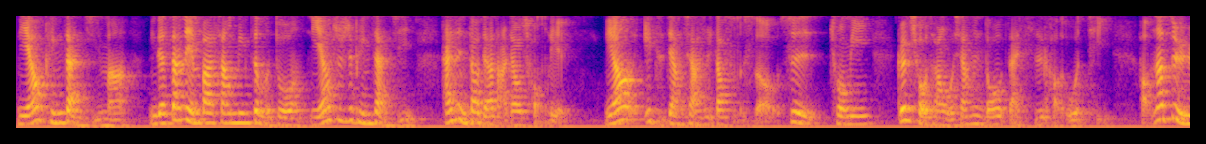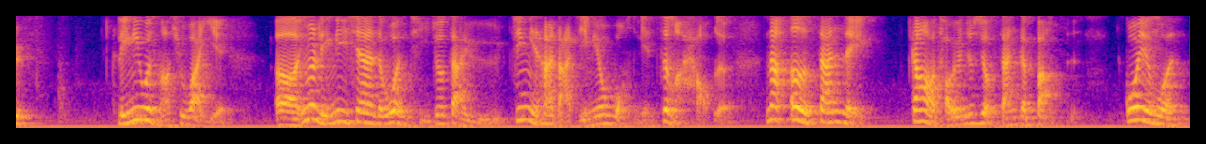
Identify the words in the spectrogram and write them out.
你要拼战机吗？你的三连霸伤兵这么多，你要继续拼战机，还是你到底要打掉重练？你要一直这样下去到什么时候？是球迷跟球团，我相信都在思考的问题。好，那至于林立为什么要去外野？呃，因为林立现在的问题就在于今年他的打击没有往年这么好了。那二三垒刚好桃园就是有三根棒子，郭彦文、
